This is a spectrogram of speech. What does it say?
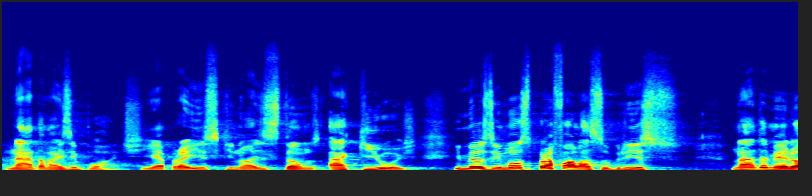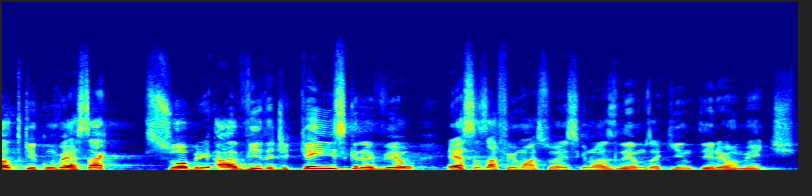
nada mais importe. E é para isso que nós estamos aqui hoje. E meus irmãos, para falar sobre isso, nada melhor do que conversar sobre a vida de quem escreveu essas afirmações que nós lemos aqui anteriormente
